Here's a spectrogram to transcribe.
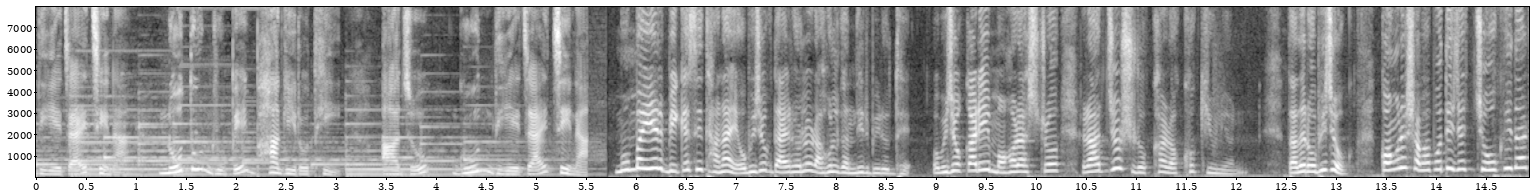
দিয়ে যায় চেনা, নতুন রূপে ভাগীরথী, আজও গুণ দিয়ে যায় চেনা। মুম্বাইয়ের বিকেসি থানায় অভিযোগ দায়ের হলো রাহুল গান্ধীর বিরুদ্ধে। অভিযোগকারী মহারাষ্ট্র রাজ্য সুরক্ষা রক্ষক ইউনিয়ন। তাদের অভিযোগ কংগ্রেস সভাপতি যে চৌকিদার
